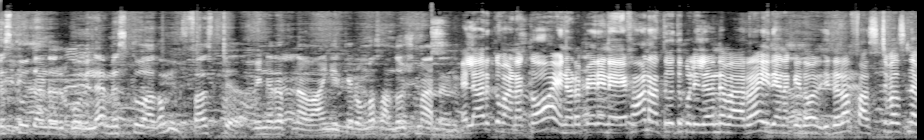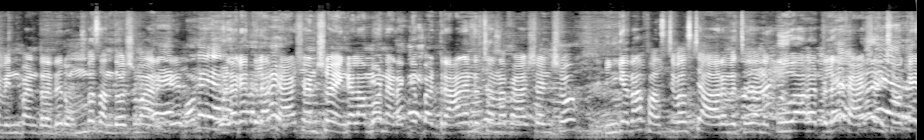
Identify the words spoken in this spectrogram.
மிஸ் கூத்தாண்டவர் கோவிலில் miss Koovagam first winner up நான் வாங்கியிருக்கேன். ரொம்ப சந்தோஷமாக இருந்தது. எல்லாருக்கும் வணக்கம். என்னோட பேர் நேஹா நான் தூத்துக்குடியிலேருந்து வரேன். இது எனக்கு இதோ இதுதான் ஃபர்ஸ்ட் ஃபர்ஸ்ட் நான் வின் பண்ணுறது ரொம்ப சந்தோஷமா இருக்கு. உலகத்தில் ஃபேஷன் ஷோ எங்கெல்லாமோ நடக்கு. பட் டிராகன் சொன்ன ஃபேஷன் ஷோ இங்கே தான் ஃபர்ஸ்ட் ஃபர்ஸ்ட் ஆரம்பிச்சது. அந்த கூவாகத்தில் ஃபேஷன் ஷோக்கே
